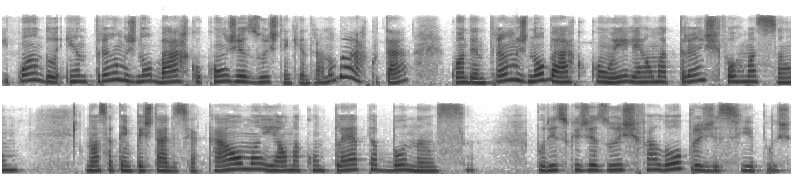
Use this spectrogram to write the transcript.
E quando entramos no barco com Jesus, tem que entrar no barco, tá? Quando entramos no barco com Ele, há uma transformação. Nossa tempestade se acalma e há uma completa bonança. Por isso que Jesus falou para os discípulos:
